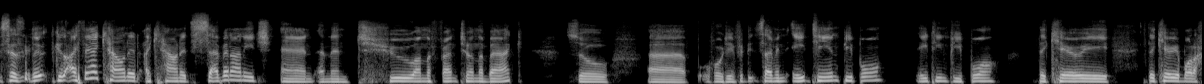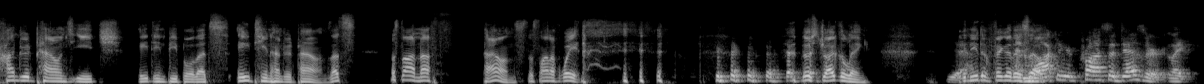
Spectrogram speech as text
says because I think I counted I counted seven on each end and then two on the front, two on the back. So uh 14, 15, 7, 18 people, 18 people. They carry they carry about 100 pounds each. 18 people, that's 1800 pounds. That's that's not enough pounds. That's not enough weight. They're struggling. yeah. They need to figure this and out. walking across a desert, like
